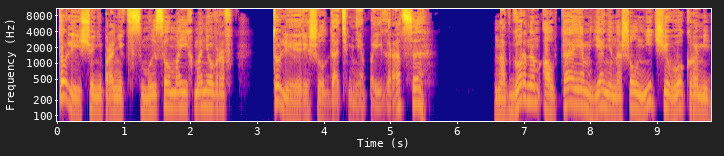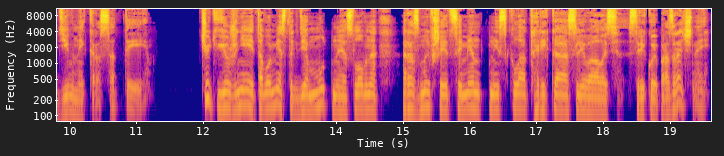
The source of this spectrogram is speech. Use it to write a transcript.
То ли еще не проник в смысл моих маневров, то ли решил дать мне поиграться. Над горным Алтаем я не нашел ничего, кроме дивной красоты чуть южнее того места, где мутная, словно размывшая цементный склад река сливалась с рекой Прозрачной,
